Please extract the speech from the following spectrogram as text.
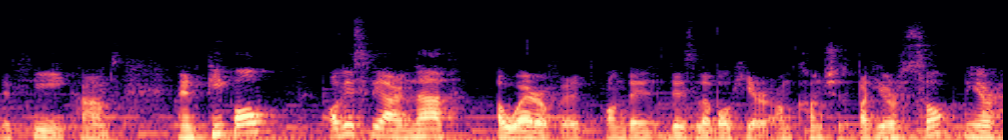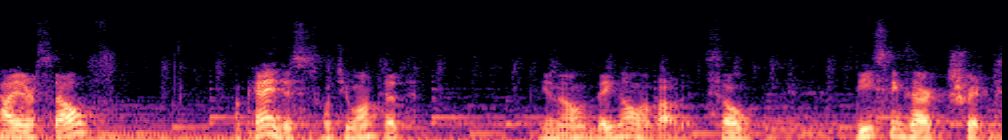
the fee comes. And people obviously are not aware of it on the, this level here, unconscious, but your soul, your higher selves, okay, this is what you wanted. You know, they know about it. So these things are tricks.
